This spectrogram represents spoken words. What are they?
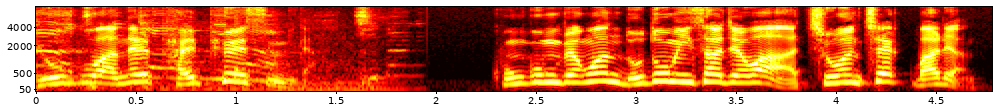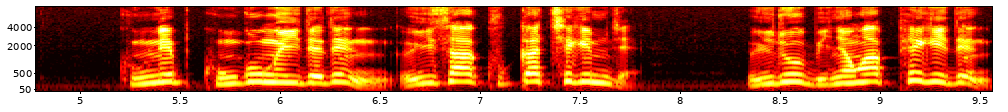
요구안을 발표했습니다. 공공병원 노동이사제와 지원책 마련, 국립공공의대 등 의사 국가 책임제, 의료 민영화 폐기 등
